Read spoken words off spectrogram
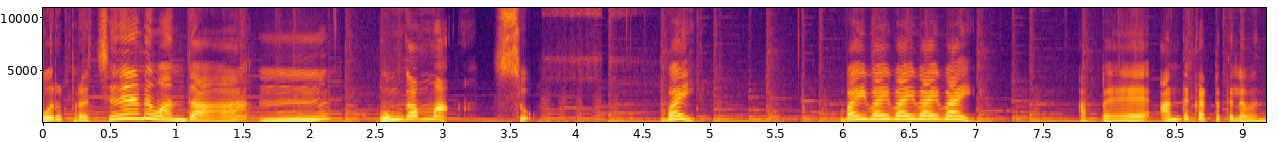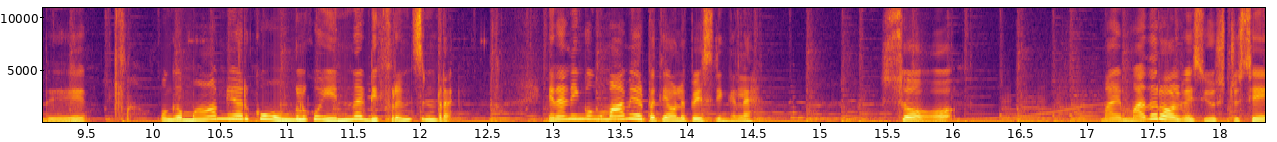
ஒரு பிரச்சனைன்னு வந்தா உங்கள் உங்க அம்மா ஸோ வை வை வை வை வை வை. அப்போ அந்த கட்டத்தில் வந்து உங்கள் மாமியாருக்கும் உங்களுக்கும் என்ன டிஃப்ரென்ஸுன்ற ஏன்னா நீங்கள் உங்கள் மாமியார் பற்றி அவ்வளோ பேசுகிறீங்களே so my mother always use to say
